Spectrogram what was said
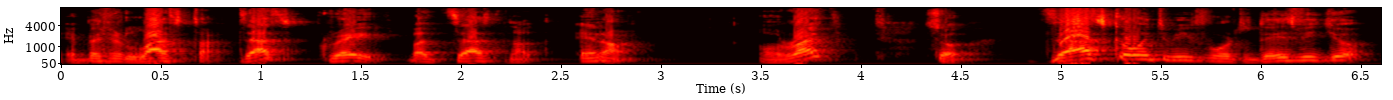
a better lifestyle. That's great, but that's not enough. All right? So that's going to be for today's video.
